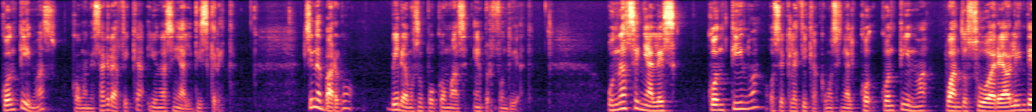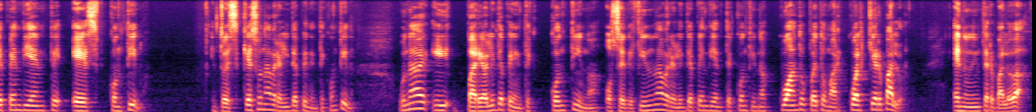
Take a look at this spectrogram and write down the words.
continuas, como en esta gráfica, y una señal discreta. Sin embargo, miremos un poco más en profundidad. Una señal es continua o se clasifica como señal continua cuando su variable independiente es continua. Entonces, ¿qué es una variable independiente continua? Una variable independiente continua o se define una variable independiente continua cuando puede tomar cualquier valor en un intervalo dado.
